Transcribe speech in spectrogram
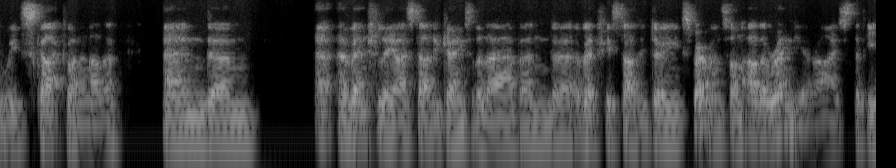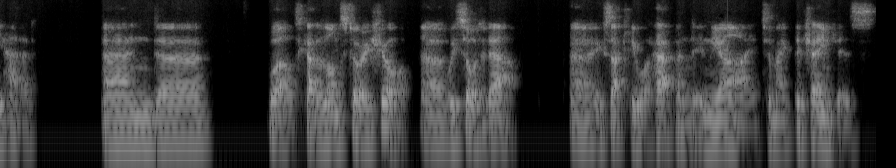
we Skyped one another, and um, uh, eventually I started going to the lab and uh, eventually started doing experiments on other reindeer eyes that he had. And uh, well, to cut a long story short, uh, we sorted out uh, exactly what happened in the eye to make the changes.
